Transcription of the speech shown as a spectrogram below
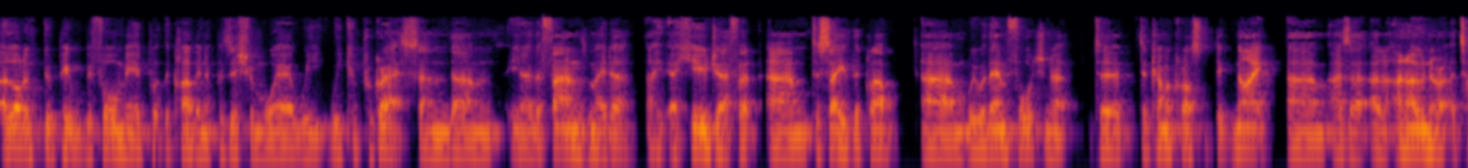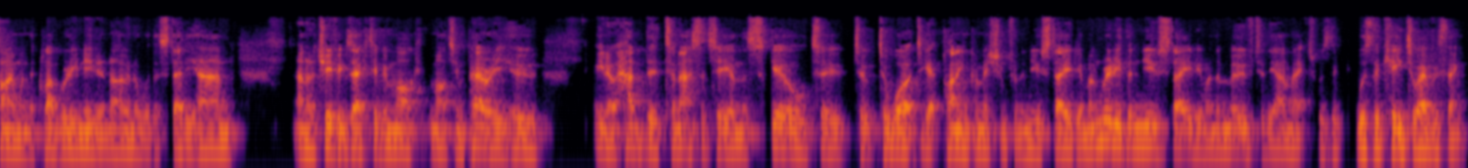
a lot of good people before me had put the club in a position where we we could progress, and um, you know the fans made a, a, a huge effort um, to save the club. Um, we were then fortunate to to come across Dick Knight um, as a, an owner at a time when the club really needed an owner with a steady hand, and a chief executive in Mark, Martin Perry who you know had the tenacity and the skill to to to work to get planning permission for the new stadium. And really the new stadium and the move to the Amex was the was the key to everything.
